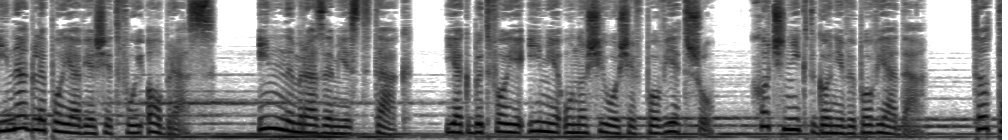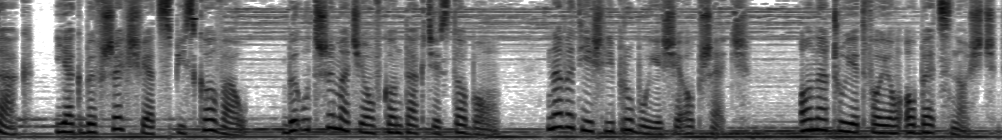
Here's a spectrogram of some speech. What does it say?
i nagle pojawia się twój obraz. Innym razem jest tak, jakby twoje imię unosiło się w powietrzu, choć nikt go nie wypowiada. To tak, jakby wszechświat spiskował, by utrzymać ją w kontakcie z tobą, nawet jeśli próbuje się oprzeć. Ona czuje twoją obecność,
